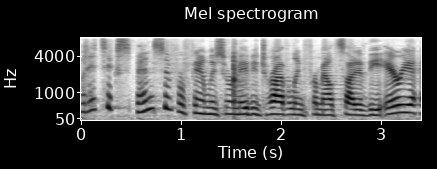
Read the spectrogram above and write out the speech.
But it's expensive for families who are maybe traveling from outside of the area,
